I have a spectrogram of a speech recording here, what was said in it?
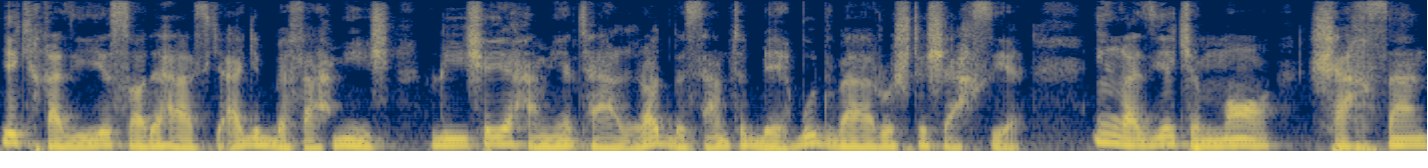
یک قضیه ساده هست که اگه بفهمیش ریشه همه تغییرات به سمت بهبود و رشد شخصیه این قضیه که ما شخصا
